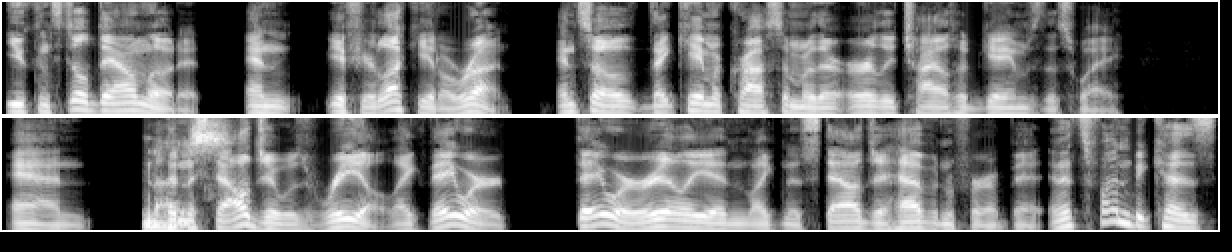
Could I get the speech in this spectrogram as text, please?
you can still download it. And if you're lucky, it'll run. And so they came across some of their early childhood games this way. And the nostalgia was real. Like they were they were really in like nostalgia heaven for a bit. And it's fun because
